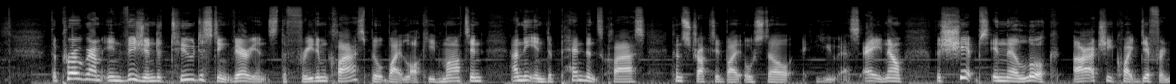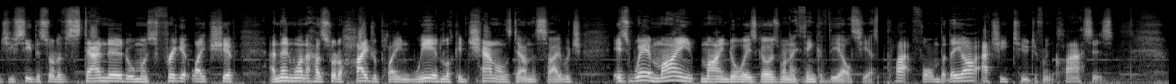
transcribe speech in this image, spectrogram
The program envisioned two distinct variants the Freedom class, built by Lockheed Martin, and the Independence class, constructed by Austal USA. Now, the ships in their look are actually quite different. You see the sort of standard, almost frigate like ship, and then one that has sort of hydroplane, weird looking channels down the side, which is where my mind always goes when I think of the LCS platform, but they are actually two different classes.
